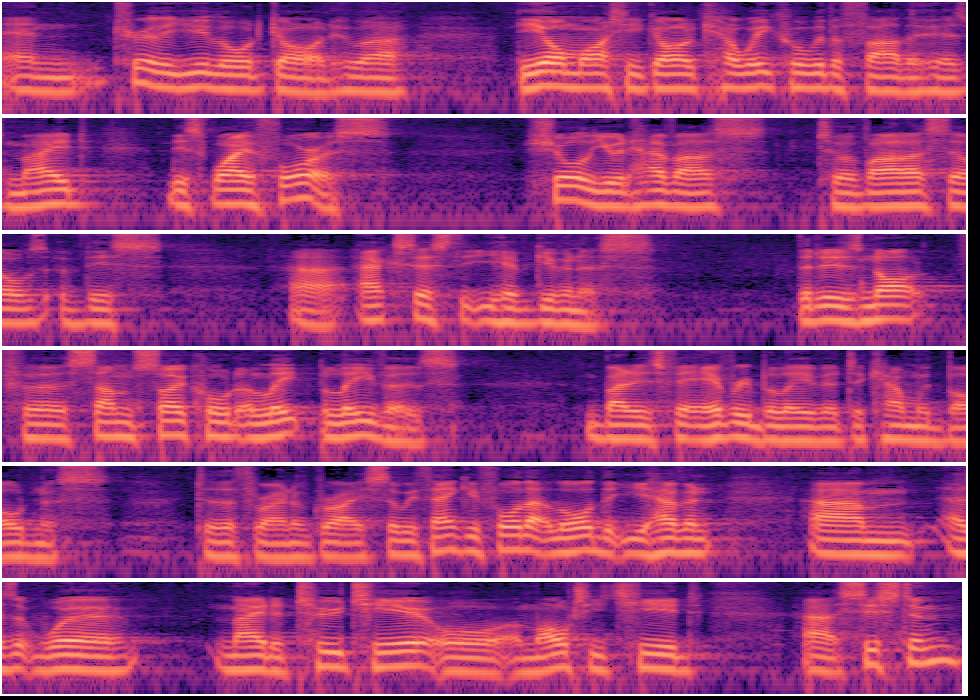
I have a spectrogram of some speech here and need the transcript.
and truly you, Lord God, who are the Almighty God, co equal with the Father, who has made this way for us. Surely you would have us to avail ourselves of this uh, access that you have given us. That it is not for some so called elite believers, but is for every believer to come with boldness to the throne of grace. So we thank you for that, Lord, that you haven't, um, as it were, made a two tier or a multi tiered uh, system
